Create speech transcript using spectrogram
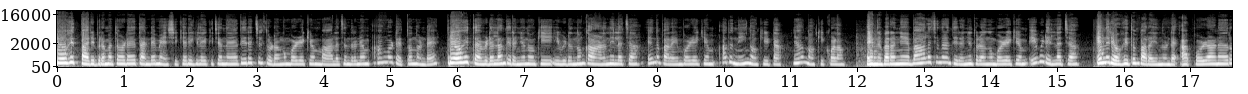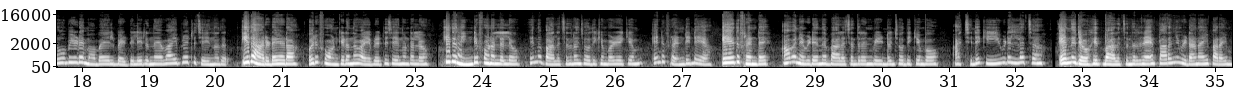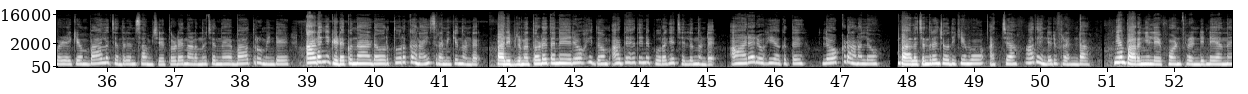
രോഹിത് പരിഭ്രമത്തോടെ തന്റെ മേശയ്ക്കരികിലേക്ക് ചെന്ന് തിരച്ചിൽ തുടങ്ങുമ്പോഴേക്കും ബാലചന്ദ്രനും അങ്ങോട്ട് എത്തുന്നുണ്ടേ. രോഹിത് എവിടെല്ലാം തിരഞ്ഞു നോക്കി? ഇവിടൊന്നും കാണുന്നില്ലച്ചാ എന്ന് പറയുമ്പോഴേക്കും അത് നീ നോക്കിയിട്ടാ ഞാൻ നോക്കിക്കോളാം എന്ന് പറഞ്ഞ് ബാലചന്ദ്രൻ തിരഞ്ഞു തുടങ്ങുമ്പോഴേക്കും ഇവിടെ ഇല്ലച്ചാ എന്ന് രോഹിതും പറയുന്നുണ്ട്. അപ്പോഴാണ് റൂബിയുടെ മൊബൈൽ ബെഡിലിരുന്ന് വൈബ്രേറ്റ് ചെയ്യുന്നത്. ഇതാരുടെയടാ ഒരു ഫോൺ കിടന്ന് വൈബ്രേറ്റ് ചെയ്യുന്നുണ്ടല്ലോ. ഇത് നിന്റെ ഫോണല്ലല്ലോ എന്ന് ബാലചന്ദ്രൻ ചോദിക്കുമ്പോഴേക്കും എന്റെ ഫ്രണ്ടിന്റെയാ ഏത് ഫ്രണ്ട്? അവൻ എവിടെയെന്ന് ബാലചന്ദ്രൻ വീണ്ടും ചോദിക്കുമ്പോ അച്ഛന്റെ കീ ഇവിടെ ഇല്ല അച്ഛാ. എന്ന് രോഹിത് ബാലചന്ദ്രനെ പറഞ്ഞു വിടാനായി പറയുമ്പോഴേക്കും ബാലചന്ദ്രൻ സംശയത്തോടെ നടന്നു ചെന്ന് ബാത്റൂമിന്റെ അടഞ്ഞു കിടക്കുന്ന ഡോർ തുറക്കാനായി ശ്രമിക്കുന്നുണ്ട്. പരിഭ്രമത്തോടെ തന്നെ രോഹിതും അദ്ദേഹത്തിന്റെ പുറകെ ചെല്ലുന്നുണ്ട്. ആരാ രോഹി അകത്ത്? ലോക്കഡാണല്ലോ. ബാലചന്ദ്രൻ ചോദിക്കുമ്പോൾ അച്ഛ അതെന്റെ ഒരു ഫ്രണ്ടാ ഞാൻ പറഞ്ഞില്ലേ ഫോൺ ഫ്രണ്ടിന്റെയാന്ന്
